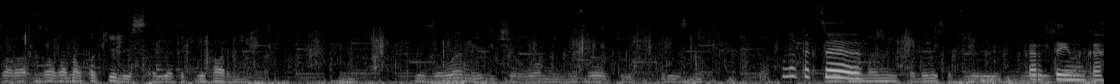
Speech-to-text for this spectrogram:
Зараз, зараз навпаки ліс стає такий гарний. І зелений, і червоний, і жовтий, різний. Ну так це як картинка.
